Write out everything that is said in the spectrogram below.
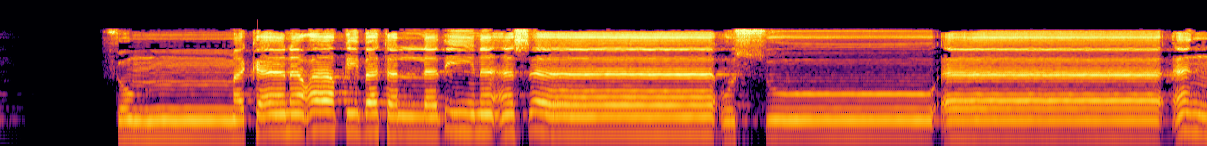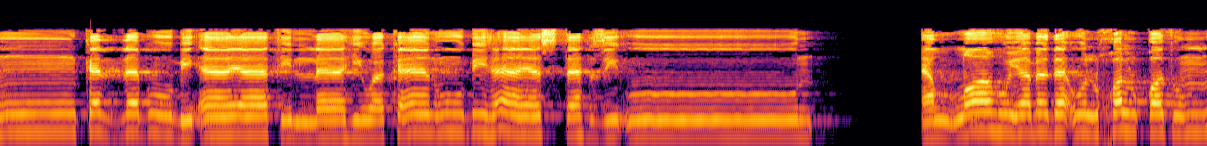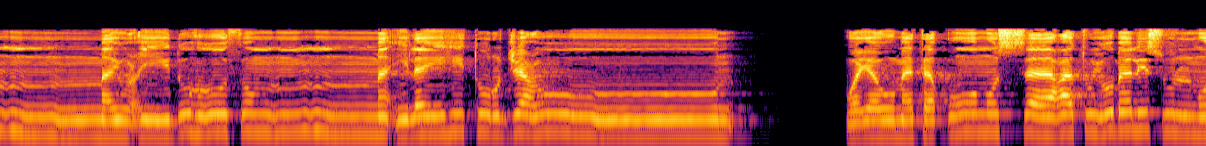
ثُمَّ كَانَ عَاقِبَةَ الَّذِينَ أَسَاءُوا السُّوأَىٰ أَن كَذَّبُوا بِآيَاتِ اللَّهِ وَكَانُوا بِهَا يَسْتَهْزِئُونَ اللَّهُ يَبْدَأُ الْخَلْقَ ثُمَّ يُعِيدُهُ ثُمَّ إِلَيْهِ تُرْجَعُونَ. وَيَوْمَ تَقُومُ السَّاعَةُ يُبْلِسُ الْمُجْرِمُونَ.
